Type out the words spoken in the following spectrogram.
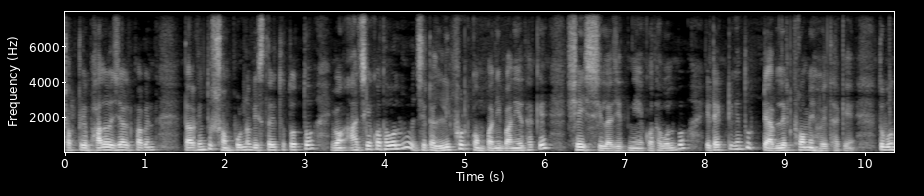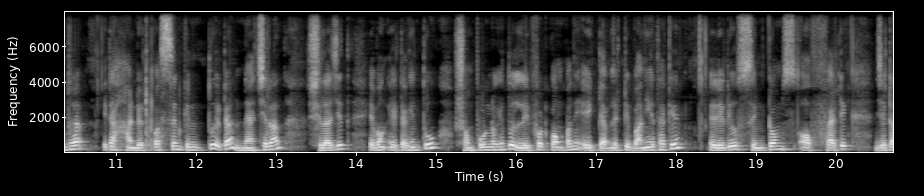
সবথেকে ভালো রেজাল্ট পাবেন, তার কিন্তু সম্পূর্ণ বিস্তারিত তথ্য এবং আজকে কথা বলব যেটা লিফোর্ড কোম্পানি বানিয়ে থাকে, সেই শিলাজিৎ নিয়ে কথা বলব। এটা একটি কিন্তু ট্যাবলেট ফর্মে হয়ে থাকে। তো বন্ধুরা, এটা হান্ড্রেড পারসেন্ট কিন্তু এটা ন্যাচারাল শিলাজিৎ এবং এটা কিন্তু সম্পূর্ণ কিন্তু লিফোর্ড কোম্পানি এই ট্যাবলেটটি বানিয়ে থাকে। রিডিউস সিমটমস অফ ফ্যাটিক যেটা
